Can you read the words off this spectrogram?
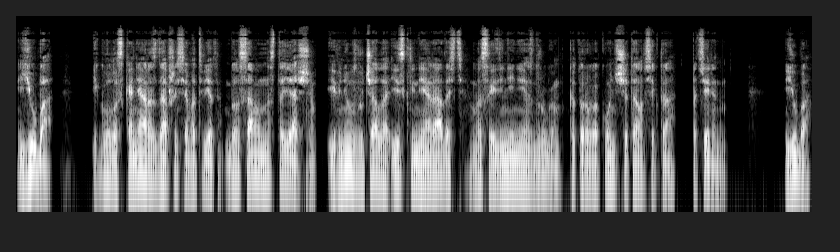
«Юба!» И голос коня, раздавшийся в ответ, был самым настоящим, и в нем звучала искренняя радость воссоединения с другом, которого конь считал всегда потерянным. «Юба,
